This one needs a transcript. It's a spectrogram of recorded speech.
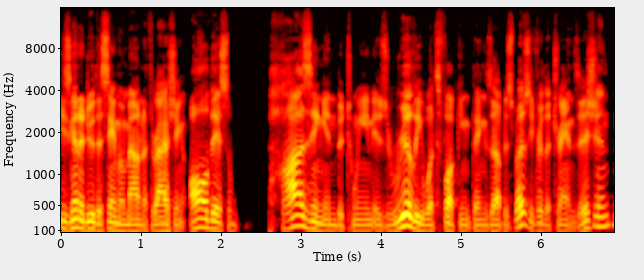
he's gonna do the same amount of thrashing. All this pausing in between is really what's fucking things up, especially for the transition.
